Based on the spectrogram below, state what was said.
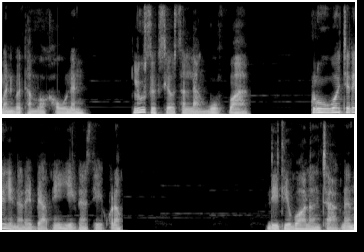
มันก็ทำเอาเขานั้น รู้สึกเสียวสันหลังวูบว่า กลัวว่าจะได้เห็นอะไรแบบนี้อีกนะสิครับ ดีที่ว่าหลังจากนั้น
